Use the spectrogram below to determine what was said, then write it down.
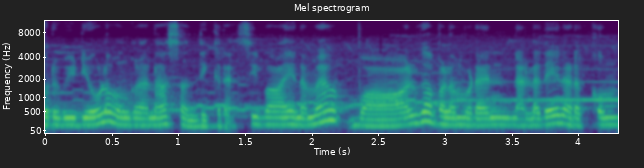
ஒரு வீடியோவில் உங்களை நான் சந்திக்கிறேன். சிவாய நம்ம வாழ்க வளமுடன். நல்லதே நடக்கும்.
